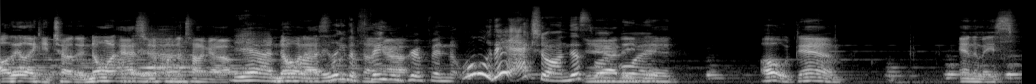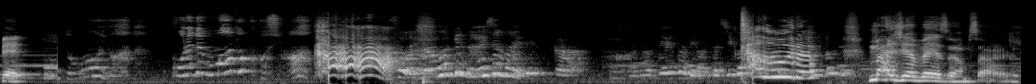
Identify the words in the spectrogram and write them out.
Oh, they like each other. No one asked her to put the tongue out. Yeah, No no, one one asked to Look at put the the tongue finger out. gripping. Ooh, they action on this Yeah, one, they boy. did. Oh, damn. Anime spit. Tallulah! magia your I'm sorry.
